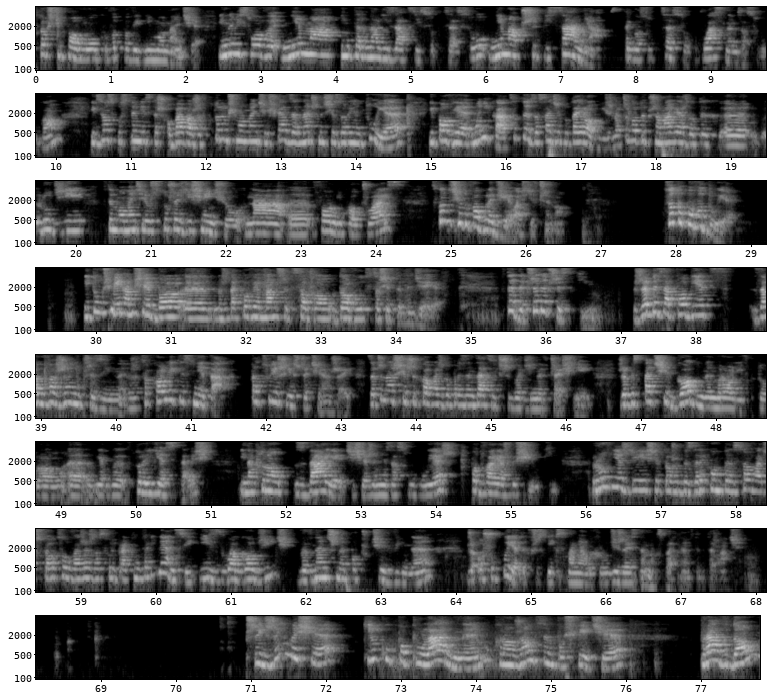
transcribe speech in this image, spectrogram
ktoś ci pomógł w odpowiednim momencie. Innymi słowy, nie ma internalizacji sukcesu, nie ma przypisania tego sukcesu własnym zasługom i w związku z tym jest też obawa, że w którymś momencie świat zewnętrzny się zorientuje i powie: Monika, co ty w zasadzie tutaj robisz? Dlaczego ty przemawiasz do tych e, ludzi, w tym momencie już 160 na e, forum CoachWise? Skąd ty się tu w ogóle wzięłaś, dziewczyno? Co to powoduje? I tu uśmiecham się, bo, e, że tak powiem, mam przed sobą dowód, co się wtedy dzieje. Wtedy przede wszystkim, żeby zapobiec zauważeniu przez innych, że cokolwiek jest nie tak, pracujesz jeszcze ciężej. Zaczynasz się szykować do prezentacji trzy godziny wcześniej, żeby stać się godnym roli, w, którą, e, jakby, w której jesteś i na którą zdaje ci się, że nie zasługujesz, podwajasz wysiłki. Również dzieje się to, żeby zrekompensować to, co uważasz za swój brak inteligencji i złagodzić wewnętrzne poczucie winy, że oszukuję tych wszystkich wspaniałych ludzi, że jestem ekspertem w tym temacie. Przyjrzyjmy się kilku popularnym, krążącym po świecie prawdom,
